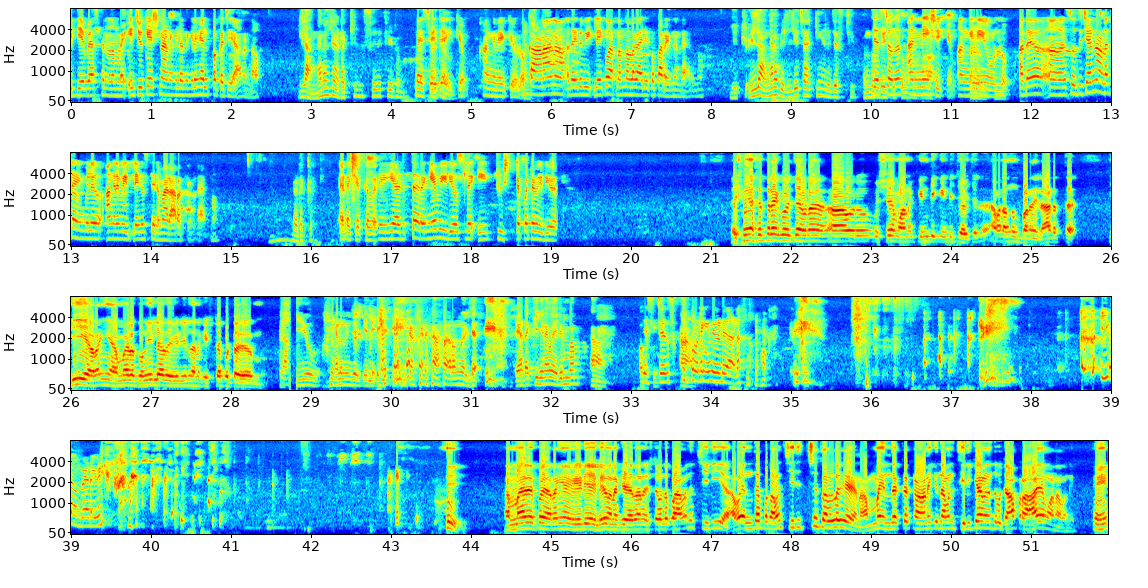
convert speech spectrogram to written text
വിദ്യാഭ്യാസത്തിന് നമ്മുടെ എഡ്യൂക്കേഷൻ ആണെങ്കിലും എന്തെങ്കിലും ഹെൽപ്പ് ഒക്കെ ചെയ്യാറുണ്ടോ? ഇല്ല അങ്ങനല്ല ഇടയ്ക്ക് മെസ്സേജ് ഒക്കെ ഇടും. മെസ്സേജ് അയക്കും. അങ്ങനെയൊക്കെ ഉള്ളൂ. കാണാൻ അതായത് വീട്ടിലേക്ക് വരണം എന്നുള്ള കാര്യമൊക്കെ പറയുന്നുണ്ടായിരുന്നു. ഇല്ല അങ്ങനെ വലിയ ചാറ്റിംഗ് അല്ല ജസ്റ്റ് ജസ്റ്റ് ഒന്ന് അന്വേഷിക്കും. അങ്ങനെയേ ഉള്ളൂ. അത് സുധിച്ചേട്ടനുള്ള ടൈമിൽ അങ്ങനെ വീട്ടിലേക്ക് സ്ഥിരം വരാറൊക്കെ ഉണ്ടായിരുന്നു ഇടയ്ക്ക്. ഇടയ്ക്കൊക്കെ. ഈ അടുത്തിറങ്ങിയ വീഡിയോസിൽ ഏറ്റവും ഇഷ്ടപ്പെട്ട വീഡിയോ ലക്ഷ്മി നക്ഷത്രയെ കുറിച്ച് അവിടെ ആ ഒരു വിഷയമാണ് കിണ്ടി കിണ്ടി ചോദിച്ചത്. അവനൊന്നും പറഞ്ഞില്ല. അടുത്ത ഈ ഇറങ്ങി അമ്മയുടെ തുണിയില്ലാതെ വീഡിയോയിൽ നിനക്ക് ഇഷ്ടപ്പെട്ടായിരുന്നു അയ്യോ അങ്ങനൊന്നും ചോദിക്കല്ലേ? അങ്ങനെ കാണാറൊന്നുമില്ല ഇടയ്ക്ക് ഇങ്ങനെ വരുമ്പം ആ അമ്മയുടെ വീഡിയോ അമ്മയുടെ ഇപ്പൊ ഇറങ്ങിയ വീഡിയോയിൽ നിനക്ക് ഏതാണ് ഇഷ്ടം അവന് ചിരിയ. അവൻ എന്താ പറയുക അവൻ ചിരിച്ചു തള്ളുകയാണ്. അമ്മ എന്തൊക്കെ കാണിക്കുന്ന അവൻ ചിരിക്കാൻ എന്ത് പറ്റും? ആ പ്രായമാണ് അവന്. ഏ?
